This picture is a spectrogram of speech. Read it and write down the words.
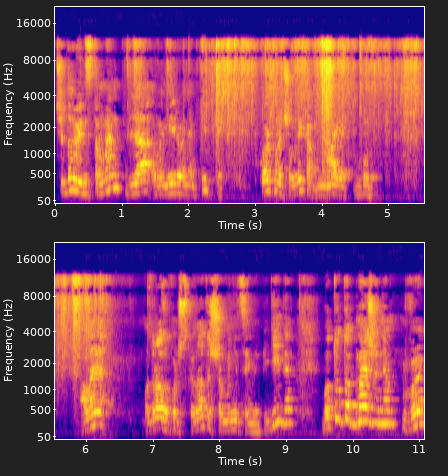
Чудовий інструмент для вимірювання підки. В кожного чоловіка має бути. Але одразу хочу сказати, що мені це не підійде, бо тут обмеження в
